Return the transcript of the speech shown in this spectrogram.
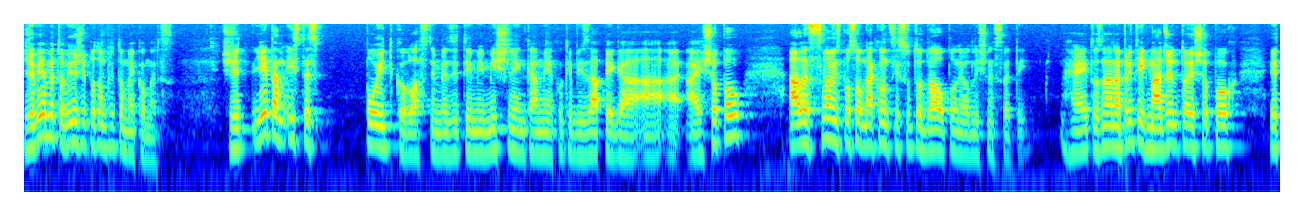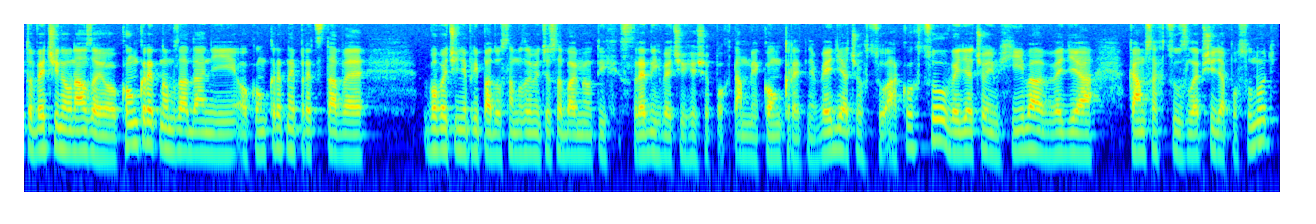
že vieme to využiť potom pri tom e-commerce. Čiže je tam isté spojitko vlastne medzi tými myšlienkami ako keby zapiek a, a, a e-shopov, ale svojím spôsobom na konci sú to dva úplne odlišné svety. Hej, to znamená, pri tých Magento e-shopoch je to väčšinou naozaj o konkrétnom zadaní, o konkrétnej predstave, vo väčšine prípadov samozrejme, čo sa bavíme o tých stredných väčších e-shopoch, tam je konkrétne vedia, čo chcú, ako chcú, vedia, čo im chýba, vedia, kam sa chcú zlepšiť a posunúť.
